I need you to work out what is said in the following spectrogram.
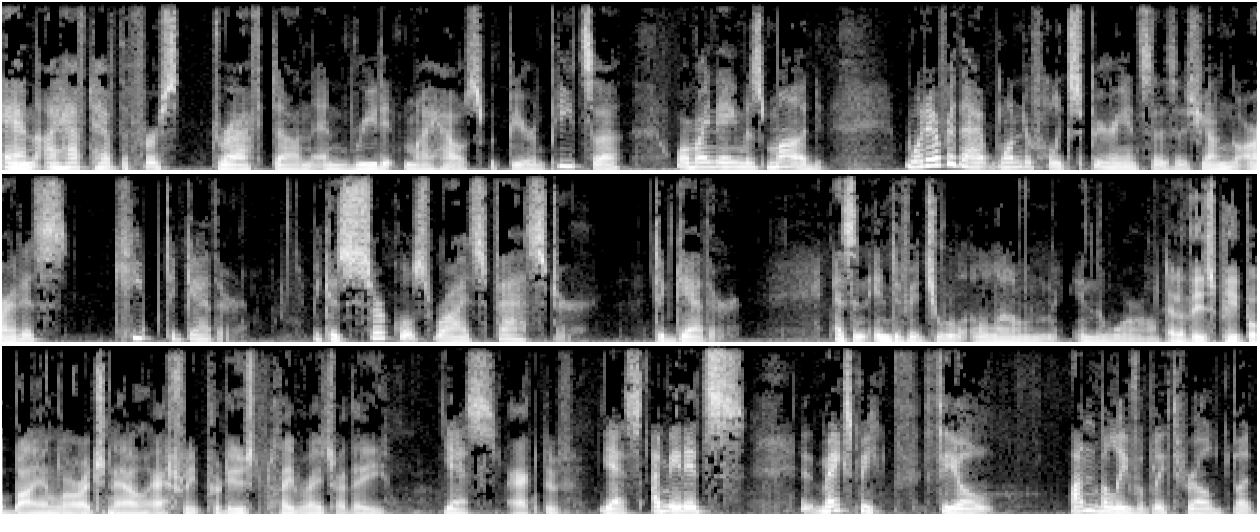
and I have to have the first draft done and read it in my house with beer and pizza, or my name is Mud. Whatever that wonderful experience is as young artists, keep together because circles rise faster together as an individual alone in the world. And are these people, by and large, now actually produced playwrights? Are they yes active? Yes. I mean, it's it makes me feel unbelievably thrilled, but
